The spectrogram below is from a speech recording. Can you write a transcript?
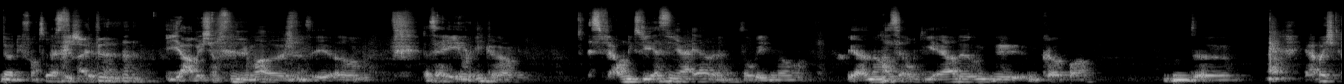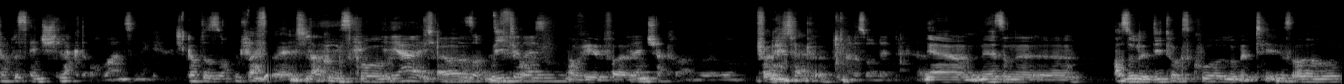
Ja, die Franzosen. Ja, aber ich hab's nie gemacht. Ich find's eh, also, das ist ja eh ekelhaft. Es wäre auch nichts Die essen ja Erde, so Regenwürmer. Ja, dann hast du ja auch die Erde irgendwie im Körper. Und, äh, Ja, aber ich glaube, das entschlackt auch wahnsinnig. Ich glaube, das ist auch gut für, was, Entschlackungskur. ja, ich glaube, das ist auch gut für, Detox, dein, auf jeden für dein Fall. Chakra oder so, Für den Chakra. wie man das so nennt. Ja, ne, so eine, äh, so eine Detox-Kur, so mit Tees oder so.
